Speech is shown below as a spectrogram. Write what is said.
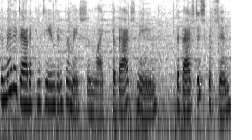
The metadata contains information like the badge name, the badge description,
